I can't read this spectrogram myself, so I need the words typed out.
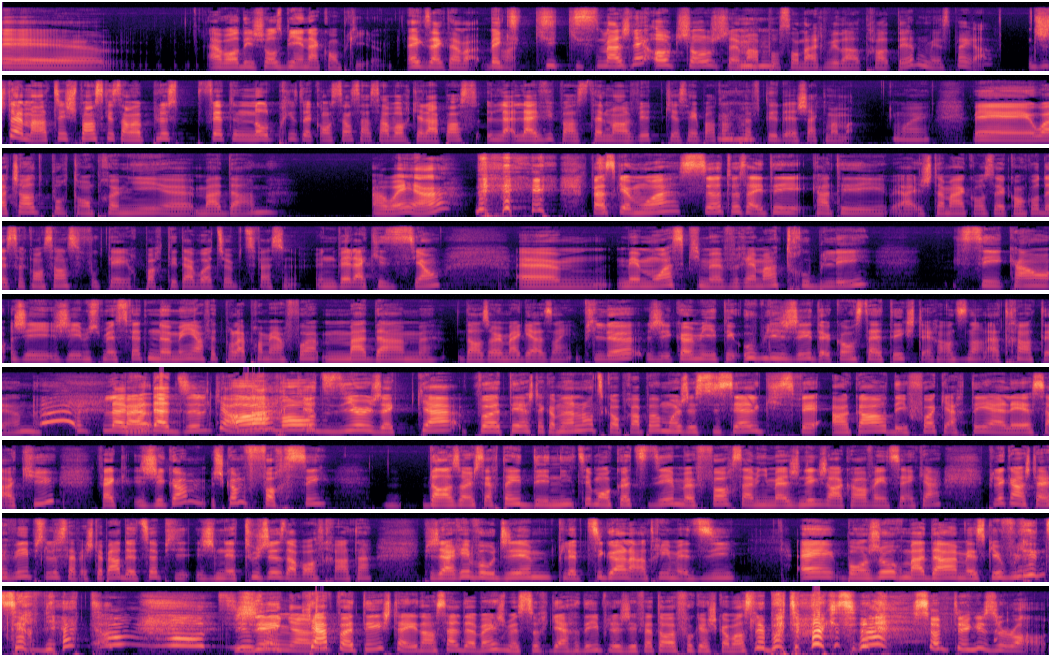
Euh, avoir des choses bien accomplies. Exactement. Ben, qui, qui, s'imaginait autre chose justement mhm. pour son arrivée dans la trentaine, mais c'est pas grave justement, tu sais, je pense que ça m'a plus fait une autre prise de conscience à savoir que la, passe, la, vie passe tellement vite que c'est important de mhm. profiter de chaque moment. Ouais. Mais watch out pour ton premier euh, Madame. Ah ouais, hein? Parce que moi, ça, toi, ça a été quand t'es, euh, justement, à cause de concours de circonstances, il faut que tu aies reporté ta voiture puis tu fasses une, nouvelle acquisition. Euh, mais moi, ce qui m'a vraiment troublée, c'est quand j'ai, je me suis fait nommer, en fait, pour la première fois, madame dans un magasin. Puis là, j'ai comme été obligée de constater que j'étais rendue dans la trentaine. la vie d'adulte qui embarque. Oh mon Dieu, je capotais. J'étais comme, non, non, tu comprends pas, moi, je suis celle qui se fait encore des fois carter à la SAQ. Fait que j'ai comme, je suis comme forcée dans un certain déni. Tu sais, mon quotidien me force à m'imaginer que j'ai encore 25 ans. Puis là, quand je suis arrivée, puis là, ça fait, je te parle de ça, puis je venais tout juste d'avoir 30 ans. Puis j'arrive au gym, puis le petit gars à l'entrée me dit Hey, bonjour madame, est-ce que vous voulez une serviette? Oh mon dieu! J'ai capoté, j'étais allée dans la salle de bain, je me suis regardée, puis j'ai fait, oh, il faut que je commence le botox. Something is wrong.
